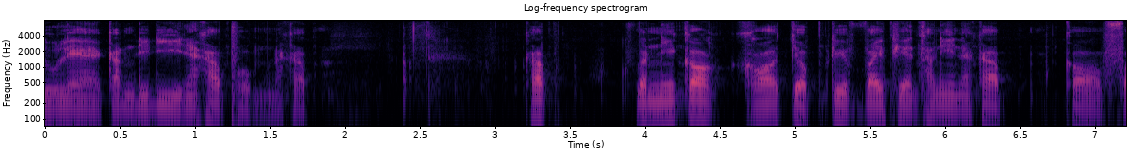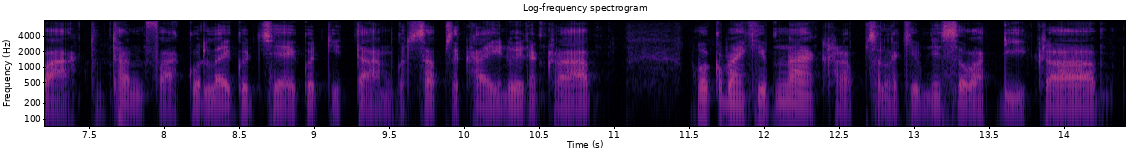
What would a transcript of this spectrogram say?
ดูแลกันดีๆนะครับผมนะครับ ครับวันนี้ก็ขอจบคลิปไว้เพียงเท่านี้นะครับ ก็ฝากทุกท่านฝากกดไลค์กดแชร์กดติดตามกด Subscribe ด้วยนะครับ พบกันใหม่คลิปหน้าครับสำหรับคลิปนี้สวัสดีครับ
